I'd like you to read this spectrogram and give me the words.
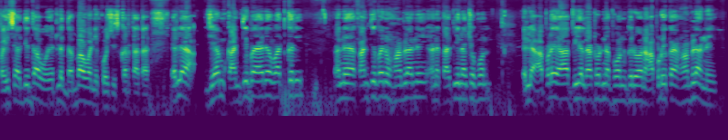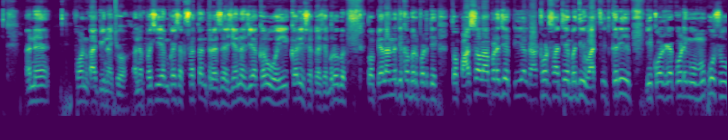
પૈસા દીધા હોય એટલે દબાવવાની કોશિશ કરતા હતા. એટલે જેમ કાંતિભાઈ અરે વાત કરી અને કાંતિભાઈનું સાંભળ્યા નહીં અને કાપી નાખ્યો ફોન એટલે આપણે આ પીએલ રાઠોડને ફોન કર્યો અને આપણું કાંઈ સાંભળ્યા નહીં. અને ફોન કાપી નાખ્યો. અને પછી એમ કહી શકે સ્વતંત્ર છે, જેને જે કરવું હોય એ કરી શકે છે, બરોબર? તો પહેલા નથી ખબર પડતી. તો પાછળ આપણે જે પીએલ રાઠોડ સાથે બધી વાતચીત કરી એ કોલ રેકોર્ડિંગ હું મૂકું છું.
